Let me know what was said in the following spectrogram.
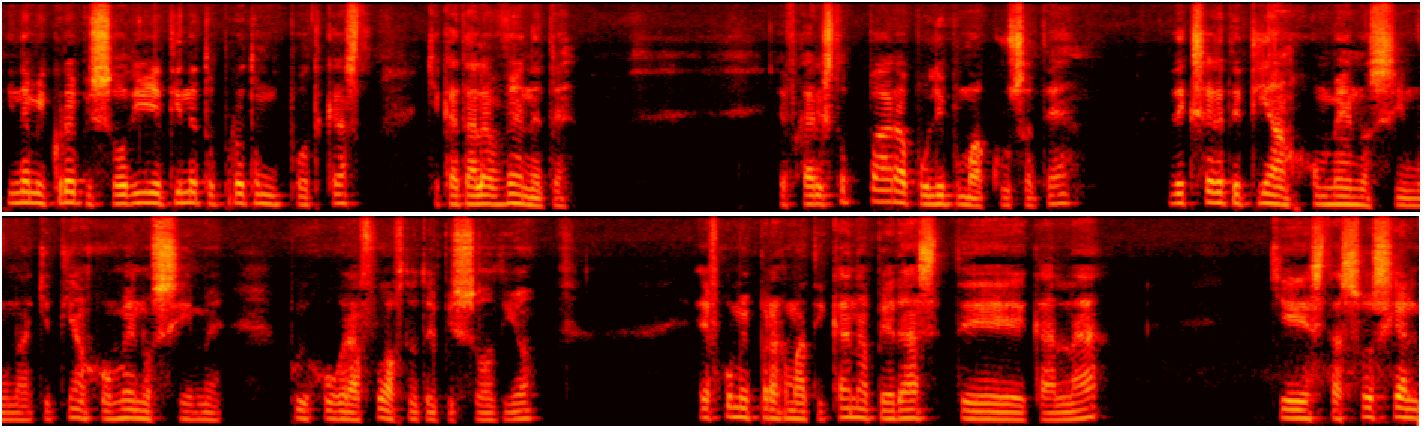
είναι μικρό επεισόδιο γιατί είναι το πρώτο μου podcast και καταλαβαίνετε. Ευχαριστώ πάρα πολύ που με ακούσατε. Δεν ξέρετε τι αγχωμένος ήμουνα και τι αγχωμένος είμαι που ηχογραφώ αυτό το επεισόδιο. Εύχομαι πραγματικά να περάσετε καλά και στα social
